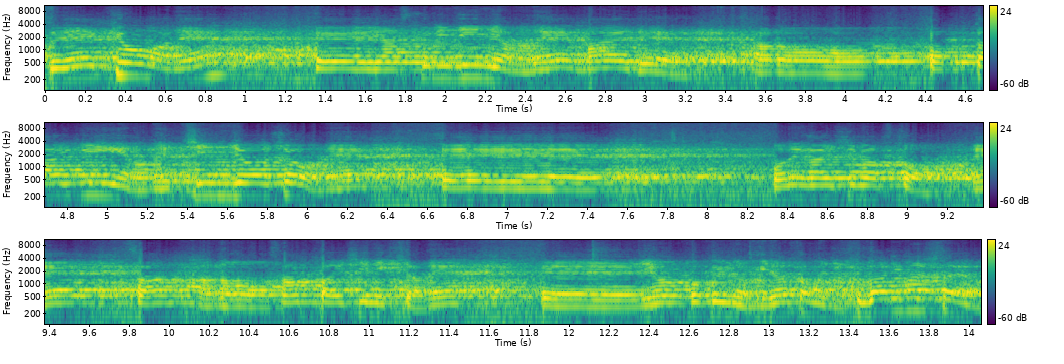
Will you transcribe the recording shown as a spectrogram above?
でね今日はね、えー靖国神社のね前であのー国体議員へのね陳情書をね、えーお願いしますとねさんあのー参拝しに来たね、えー日本国民の皆様に配りましたよ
